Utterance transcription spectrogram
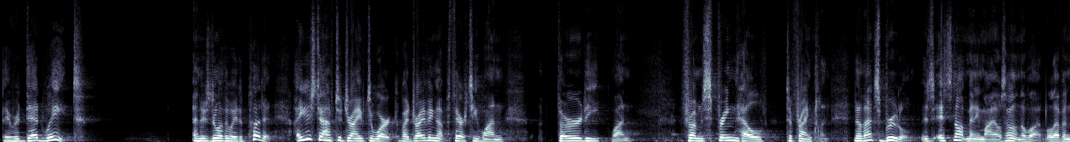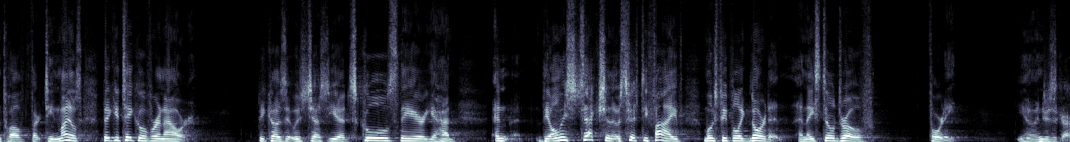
They were dead weight. And there's no other way to put it. I used to have to drive to work by driving up 31, 31, from Spring Hill to Franklin. Now that's brutal. It's, it's, not many miles. I don't know what, 11, 12, 13 miles, but it could take over an hour because it was just, you had schools there, you had, and the only section that was 55, most people ignored it and they still drove 40. You know, and you just go,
